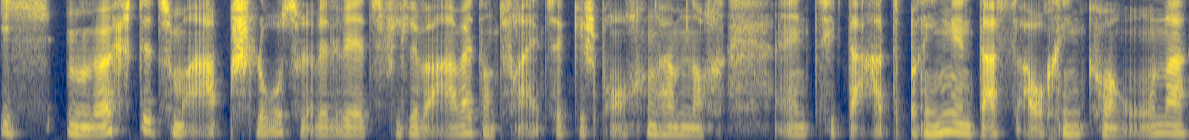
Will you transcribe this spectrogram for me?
Ich möchte zum Abschluss, weil wir jetzt viel über Arbeit und Freizeit gesprochen haben, noch ein Zitat bringen, das auch in Corona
